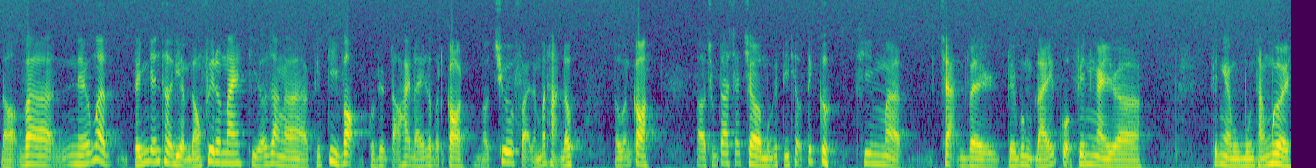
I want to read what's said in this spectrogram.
Đó và nếu mà tính đến thời điểm đóng phiên hôm nay thì rõ ràng là cái kỳ vọng của việc tạo hai đáy là vẫn còn nó chưa phải là mất hạn đâu nó vẫn còn. Đó, chúng ta sẽ chờ một cái tín hiệu tích cực khi mà chạm về cái vùng đáy của phiên ngày uh, phiên ngày mùng 4 tháng 10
